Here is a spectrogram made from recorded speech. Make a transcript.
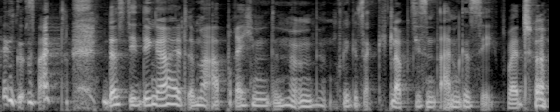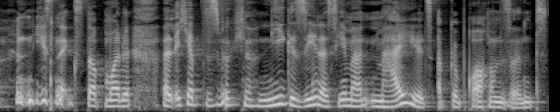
gesagt, dass die Dinge halt immer abbrechen. Wie gesagt, ich glaube, die sind angesägt bei Germany's Next Top Model, weil ich habe das wirklich noch nie gesehen, dass jemandem High Heels abgebrochen sind.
